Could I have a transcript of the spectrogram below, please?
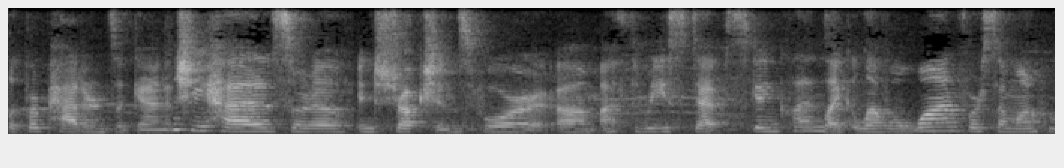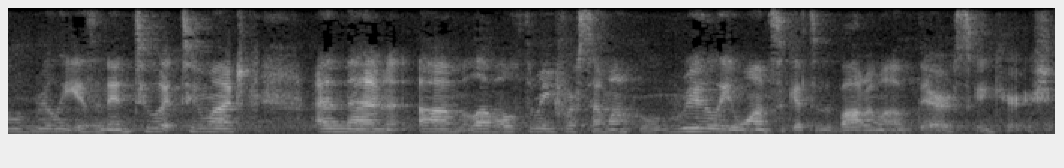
look for patterns again. She has sort of instructions for um, a three-step skin cleanse, like level one for someone who really isn't into it too much, and then um, level three for someone who really wants to get to the bottom of their skincare issues.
